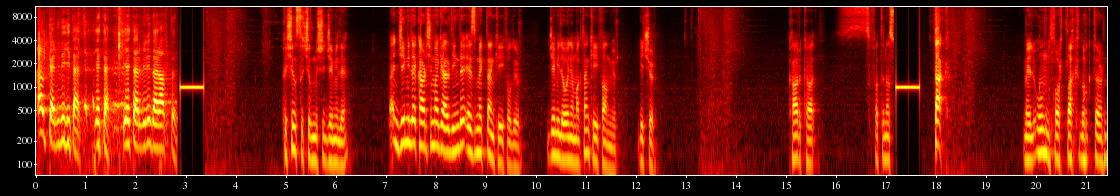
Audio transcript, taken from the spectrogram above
Al kendini git artık. Yeter. Yeter beni daralttın. Kışın sıçılmışı Cemile. Ben Cemile karşıma geldiğinde ezmekten keyif alıyorum. Cemile oynamaktan keyif almıyorum. Geçiyorum. Karka sıfatına s- Tak. Melun Hortlak Nocturne.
